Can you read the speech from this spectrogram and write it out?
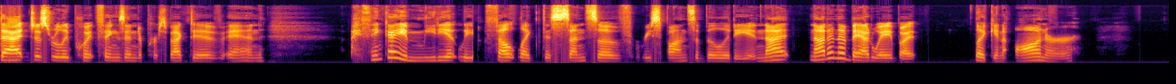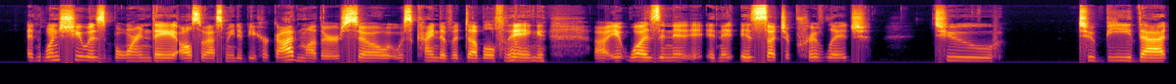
that just really put things into perspective and I think I immediately felt like this sense of responsibility and not not in a bad way but like an honor and once she was born, they also asked me to be her godmother. So it was kind of a double thing. Uh, it was, and it, and it is such a privilege to to be that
